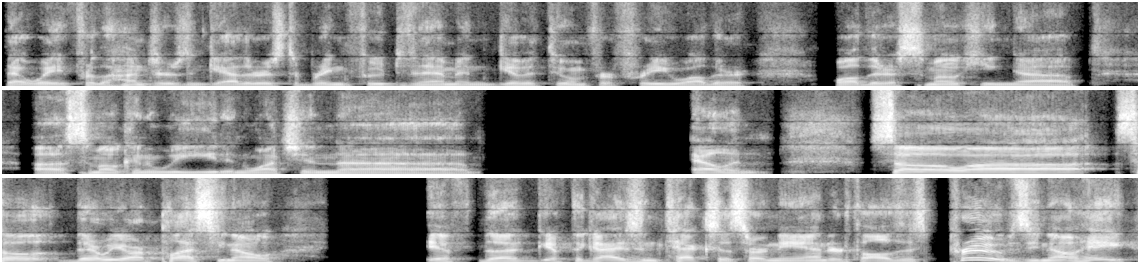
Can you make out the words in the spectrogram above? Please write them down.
that wait for the hunters and gatherers to bring food to them and give it to them for free while they're while they're smoking uh, uh smoking weed and watching uh Ellen. So uh so there we are plus you know if the if the guys in Texas are Neanderthals this proves you know hey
